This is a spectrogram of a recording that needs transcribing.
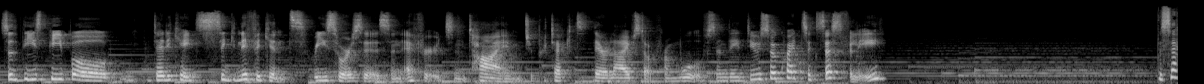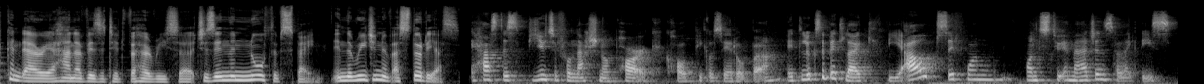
So these people dedicate significant resources and efforts and time to protect their livestock from wolves, and they do so quite successfully. The second area Hannah visited for her research is in the north of Spain, in the region of Asturias. It has this beautiful national park called Picos de Europa. It looks a bit like the Alps, if one wants to imagine. So, like these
